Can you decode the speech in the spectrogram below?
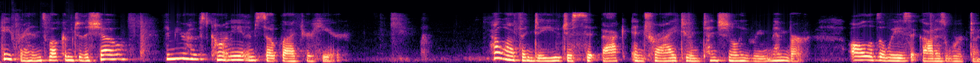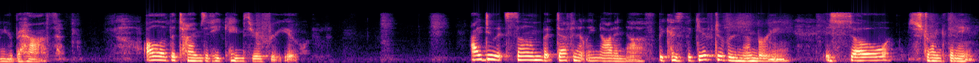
Hey friends, welcome to the show. I'm your host Connie and I'm so glad you're here. How often do you just sit back and try to intentionally remember all of the ways that God has worked on your behalf? All of the times that He came through for you? I do it some, but definitely not enough because the gift of remembering is so strengthening.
